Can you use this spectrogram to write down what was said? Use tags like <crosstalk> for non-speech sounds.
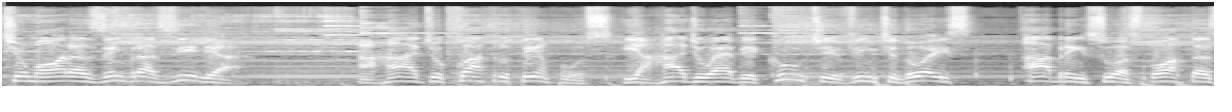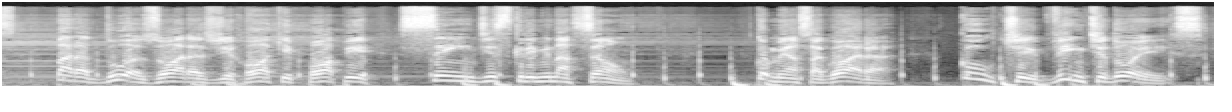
21 horas em Brasília. A Rádio Quatro Tempos e a Rádio Web Cult 22 abrem suas portas para duas horas de rock pop sem discriminação. Começa agora Cult 22.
